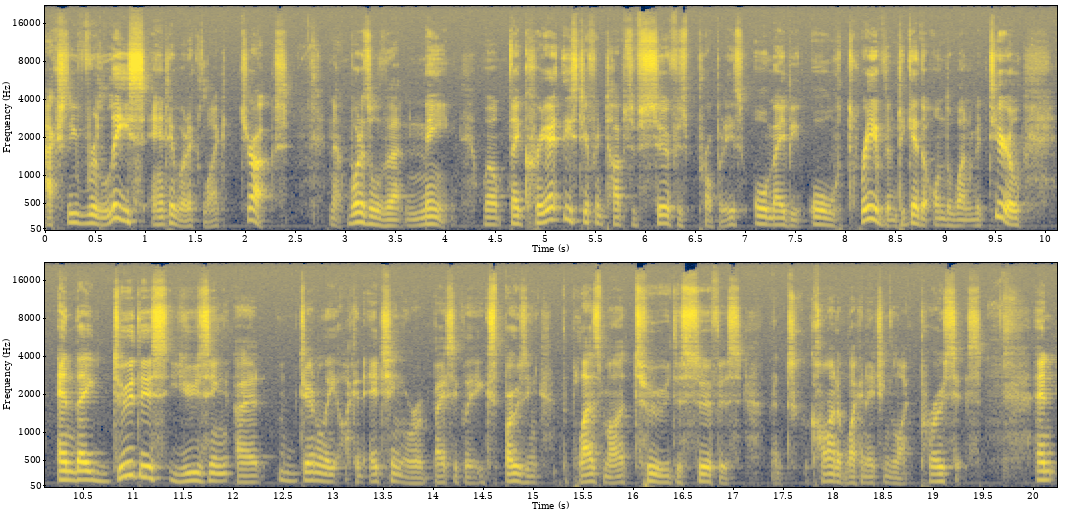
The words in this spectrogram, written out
actually release antibiotic-like drugs. Now, what does all that mean? Well, they create these different types of surface properties, or maybe all three of them together on the one material, and they do this using a, generally like an etching or basically exposing the plasma to the surface. That's kind of like an etching like process. And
